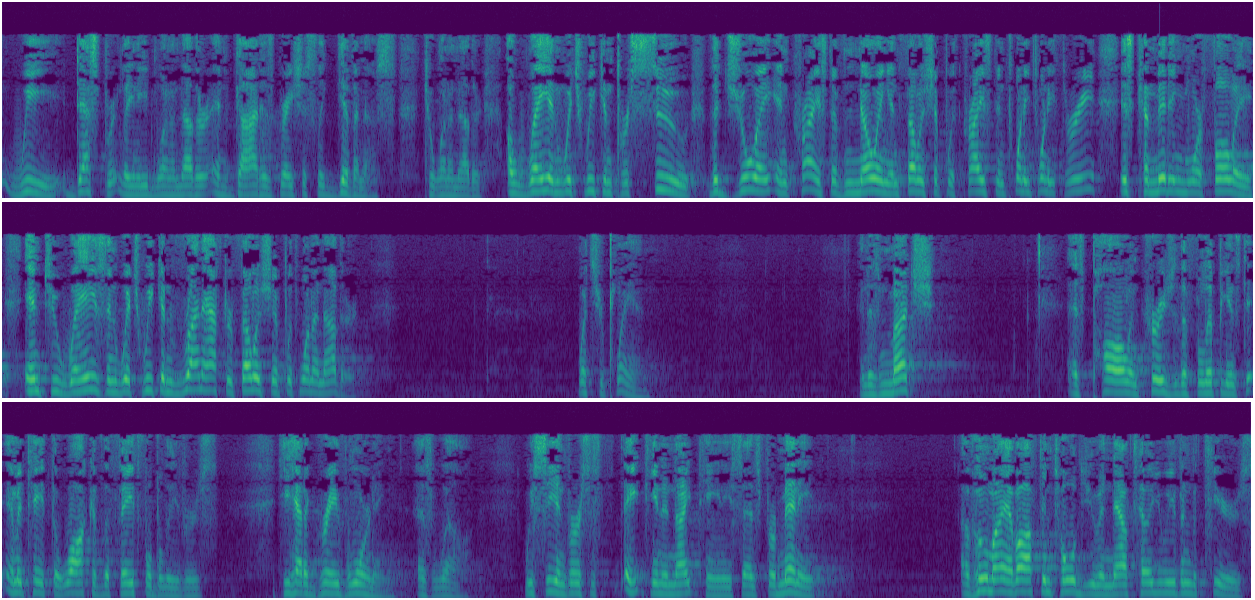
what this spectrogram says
We desperately need one another, and God has graciously given us to one another. A way in which we can pursue the joy in Christ of knowing and fellowship with Christ in 2023 is committing more fully into ways in which we can run after fellowship with one another. What's your plan? And as much as Paul encouraged the Philippians to imitate the walk of the faithful believers, he had a grave warning as well. We see in verses 18 and 19, he says, For many, of whom I have often told you and now tell you even with tears,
